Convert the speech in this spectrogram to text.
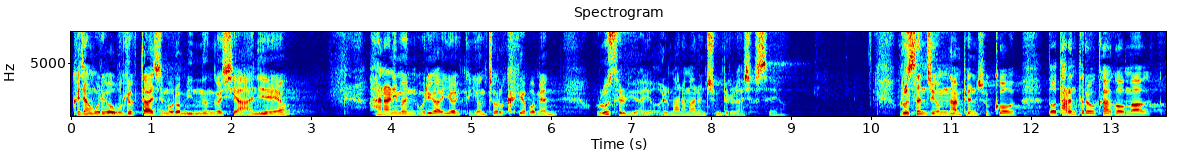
그냥 우리가 우격다짐으로 믿는 것이 아니에요. 하나님은 우리가 영적으로 크게 보면 룻을 위하여 얼마나 많은 준비를 하셨어요. 룻은 지금 남편 죽고 또 다른 데로 가고 막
